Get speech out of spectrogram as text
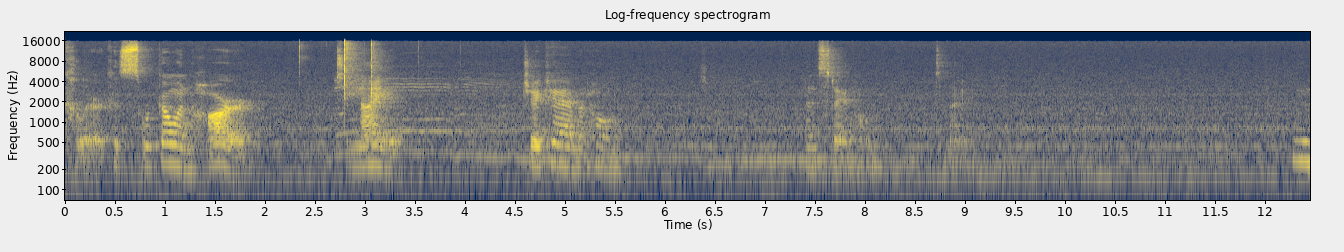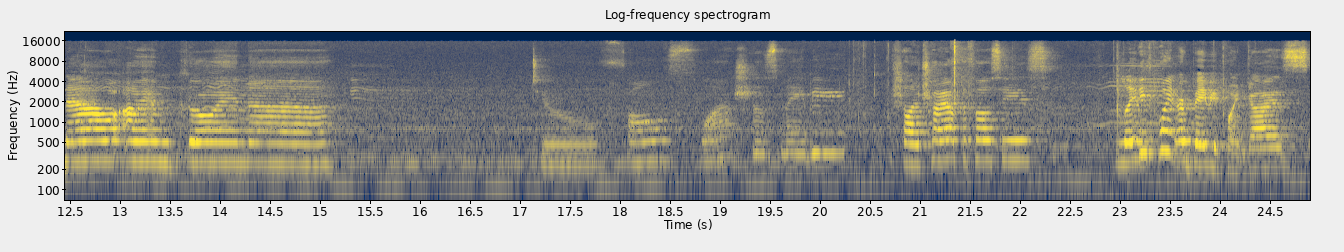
color because we're going hard tonight. JK, I'm at home and staying home tonight. Now I'm going uh, to do false lashes maybe? Shall I try out the falsies? Lady point or baby point, guys?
